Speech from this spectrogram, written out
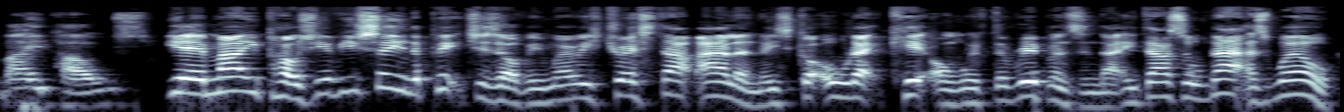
Maypoles. Yeah, maypoles. Have you seen the pictures of him where he's dressed up, Alan? He's got all that kit on with the ribbons and that. He does all that as well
